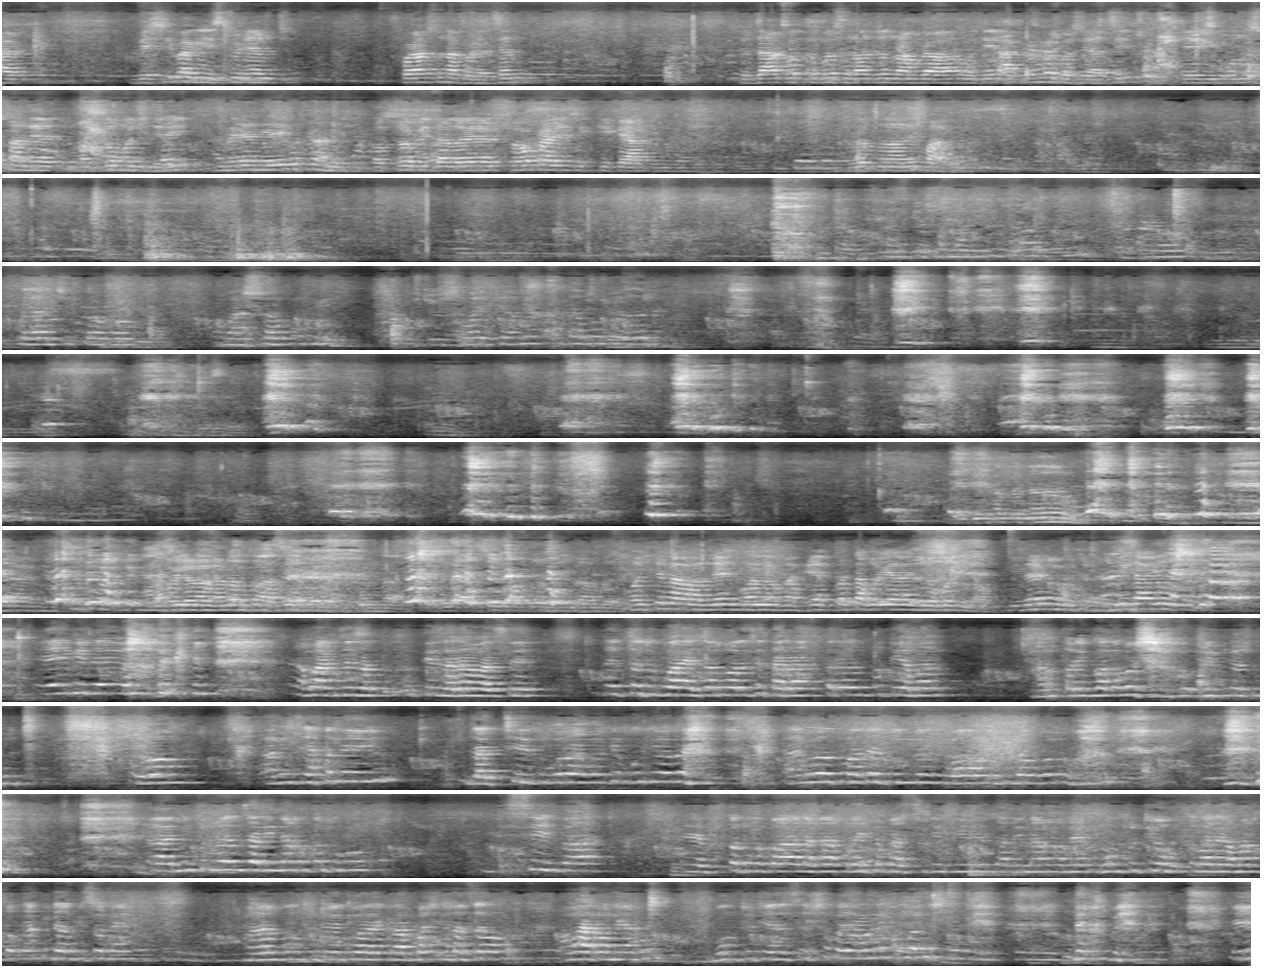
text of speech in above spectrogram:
আর বেশিরভাগই স্টুডেন্ট পড়াশোনা করেছেন। তো যার বক্তব্য শোনার জন্য আমরা অতি আগ্রহে বসে আছি। এই অনুষ্ঠানের মধ্যমণি যিনি পত্র বিদ্যালয়ের সহকারী শিক্ষিকা রত্নানী পাল। প্রধান শিক্ষক ও আমার সহকর্মী সবাইকে আমি এক কথা কইয়া যোগ দিলাম আমার যে ছাত্রছাত্রী যারা আছে যতটুকু আয়োজন করেছে তারা প্রতি আমার আন্তরিক ভালোবাসা। এবং আমি যেখানেই যাচ্ছি, তোমরা আমাকে বুঝিও না আমিও তোমাদের জন্য সহযোগিতা করব আমি তোমরা জানি না কতটুকু বা কতটুকু পড়ালেখা করাইতে পারছি কি জানি না অনেক ভুল ত্রুটিও হতে পারে আমার সরকার পিছনে আমার ভুল ত্রুটি হতে পারে গ্রামবাসীর কাছেও আমার অনেক ভুল ত্রুটি আছে সবাই অনেক দেখবে। এই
